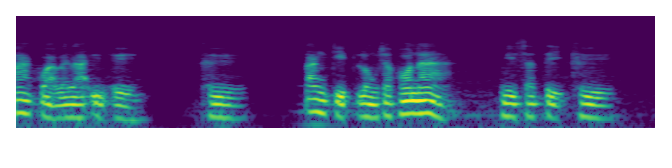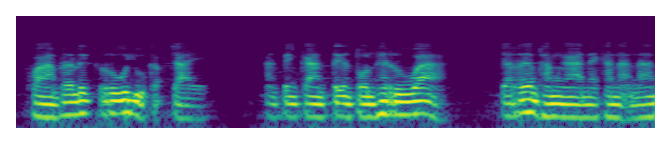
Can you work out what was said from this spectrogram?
มากกว่าเวลาอื่นๆ คือ ตั้งจิตลงเฉพาะหน้า มีสติคือ ความระลึกรู้อยู่กับใจ อันเป็นการเตือนตนให้รู้ว่า จะเริ่มทำงานในขณะนั้น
